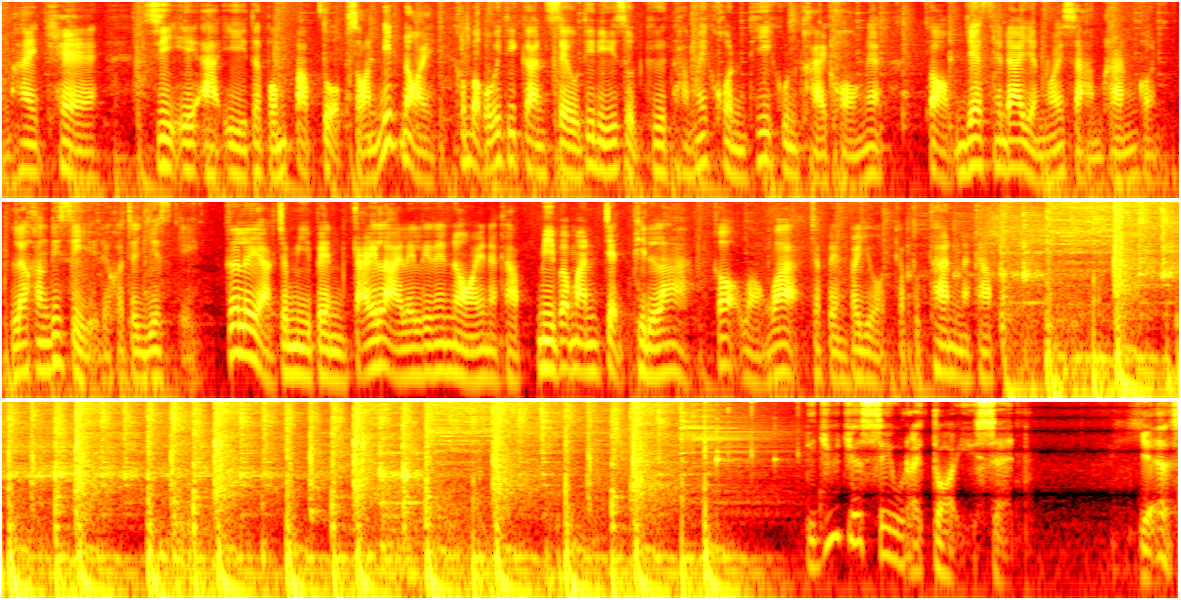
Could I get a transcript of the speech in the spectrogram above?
มให้ care C A R E แต่ผมปรับตัวอักษรนิดหน่อย เขาบอกว่าวิธีการเซลล์ที่ดีที่สุดคือทำให้คนที่คุณขายของเนี่ยตอบ yes ให้ได้อย่างน้อย 3 ครั้งก่อน แล้วครั้งที่ 4 เดี๋ยวเขาจะ yes เอง ก็เลยอยากจะมีเป็นไกด์ไลน์เล็กๆน้อยๆนะครับ มีประมาณ 7 พิลล่า ก็หวังว่าจะเป็นประโยชน์กับทุกท่านนะครับ Did you just say what I thought you said? Yes,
